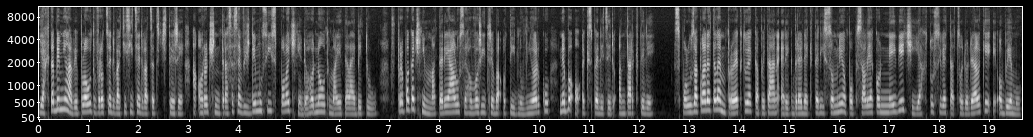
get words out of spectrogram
Jachta by měla vyplout v roce 2024 a o roční trase se vždy musí společně dohodnout majitelé bytů. V propagačním materiálu se hovoří třeba o týdnu v New Yorku nebo o expedici do Antarktidy. Spoluzakladatelem projektu je kapitán Erik Brede, který Somnio popsal jako největší jachtu světa co do délky i objemu,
